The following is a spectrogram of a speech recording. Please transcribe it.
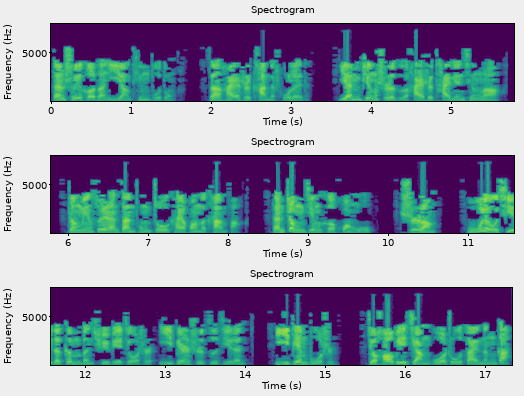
但谁和咱一样听不懂？咱还是看得出来的。延平世子还是太年轻了。郑明虽然赞同周开荒的看法，但郑经和黄武、施琅、吴六奇的根本区别就是一边是自己人，一边不是。就好比蒋国柱再能干，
